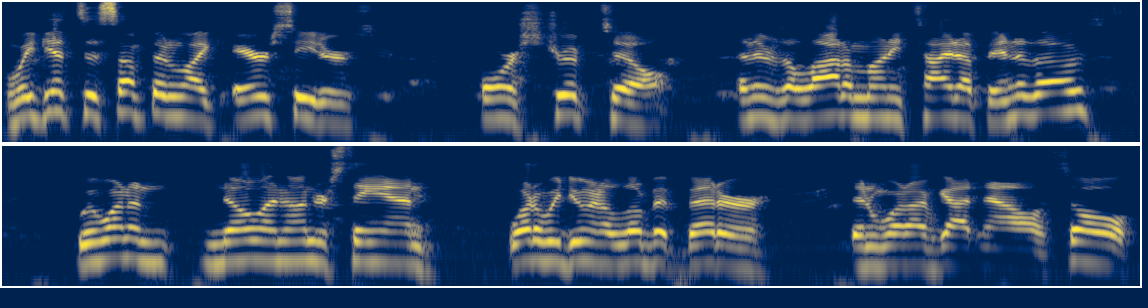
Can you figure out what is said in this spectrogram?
When we get to something like air seeders or strip till, and there's a lot of money tied up into those, we want to know and understand what are we doing a little bit better than what I've got now. So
